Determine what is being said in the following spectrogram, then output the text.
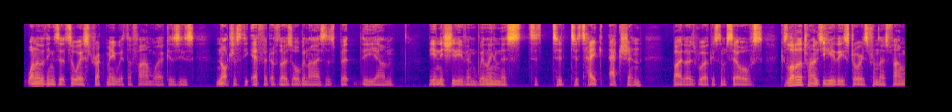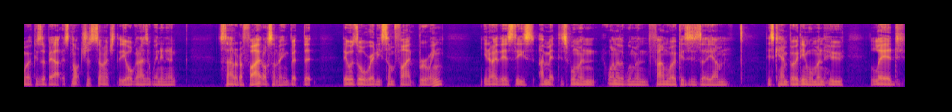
one of the things that's always struck me with the farm workers is not just the effort of those organisers, but the um, the initiative and willingness to, to, to take action by those workers themselves. Because a lot of the times you hear these stories from those farm workers about it's not just so much that the organizer went in and started a fight or something, but that there was already some fight brewing. You know, there's these. I met this woman. One of the women farm workers is a um, this Cambodian woman who led,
